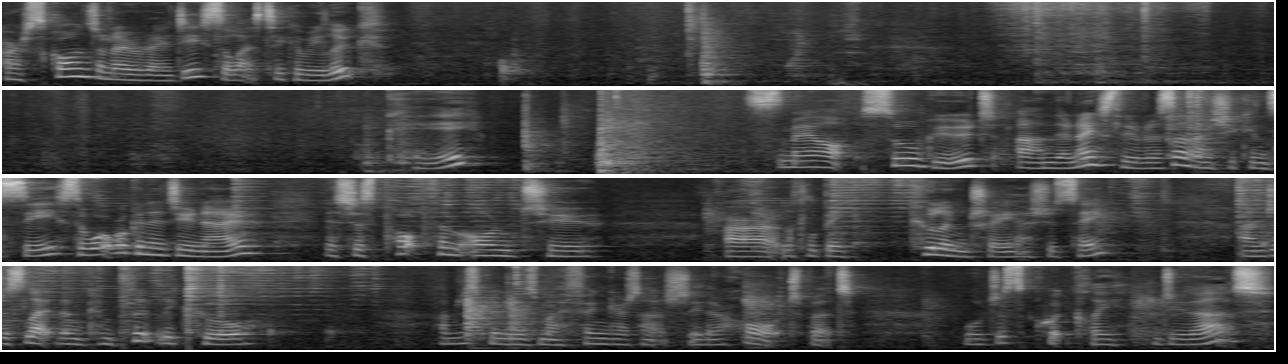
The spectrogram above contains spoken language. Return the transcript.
Our scones are now ready, so let's take a wee look. Smell so good and they're nicely risen as you can see. So what we're going to do now is just pop them onto our little big cooling tray, I should say, and just let them completely cool. I'm just going to use my fingers actually, they're hot, but we'll just quickly do that.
